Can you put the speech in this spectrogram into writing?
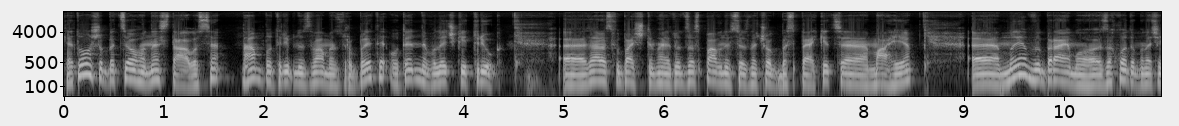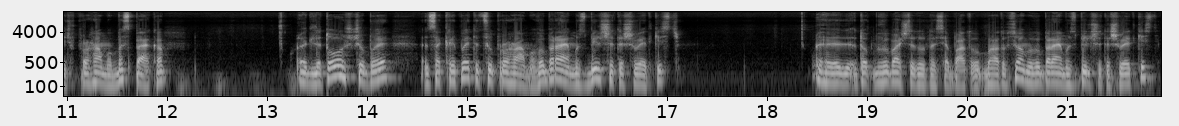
Для того, щоб цього не сталося, нам потрібно з вами зробити один невеличкий трюк. Е, зараз ви бачите, в мене тут заспавнився значок безпеки, це магія. Е, ми вибираємо, заходимо значить, в програму безпека. Е, Для того, щоб закріпити цю програму, вибираємо збільшити швидкість. Е, ви бачите, тут нас є багато, багато всього. Ми вибираємо збільшити швидкість.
